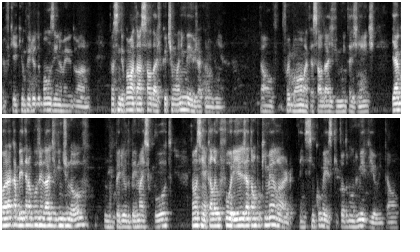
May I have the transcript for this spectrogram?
Eu fiquei aqui um período bonzinho no meio do ano. Então, assim, deu para matar uma saudade, porque eu tinha um ano e meio já que eu não vinha. Então, foi bom matar saudade, vi muita gente. E agora acabei tendo a oportunidade de vir de novo, num período bem mais curto. Então, assim, aquela euforia já está um pouquinho menor. Tem cinco meses que todo mundo me viu. Então,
